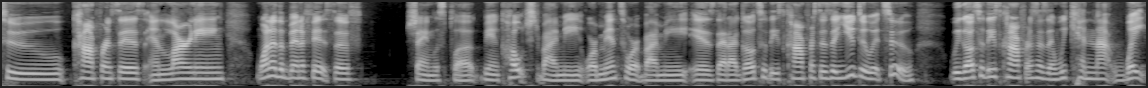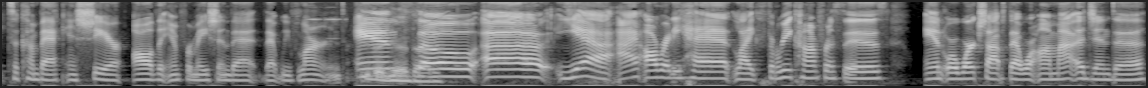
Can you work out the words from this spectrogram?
to conferences and learning. One of the benefits of shameless plug being coached by me or mentored by me is that I go to these conferences and you do it too. We go to these conferences and we cannot wait to come back and share all the information that that we've learned. And good, so uh yeah, I already had like 3 conferences and or workshops that were on my agenda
